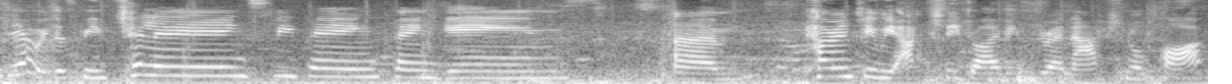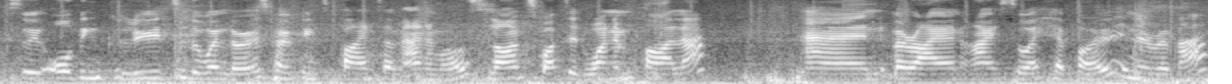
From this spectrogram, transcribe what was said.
so yeah, we've just been chilling, sleeping, playing games. Um, currently, we're actually driving through a national park, so we've all been glued to the windows hoping to find some animals. Lance spotted one impala, and Mariah and I saw a hippo in the river.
